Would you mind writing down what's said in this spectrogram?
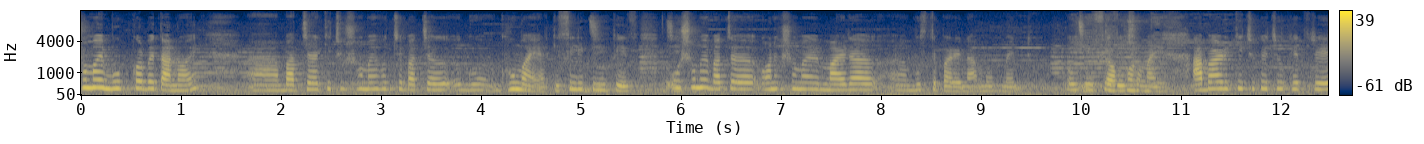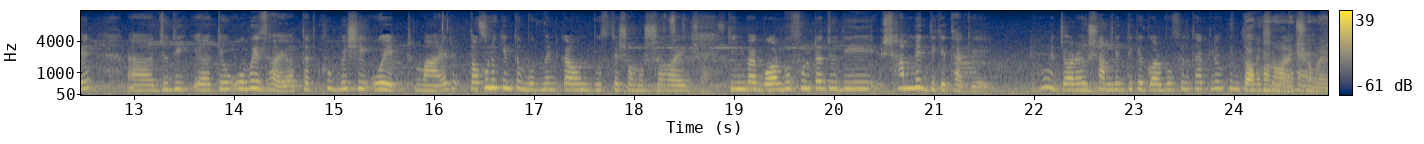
সময় মুভ করবে তা নয়। বাচ্চা কিছু সময় হচ্ছে বাচ্চা ঘুমায় আর কি স্লিপিং ফেস। ওই সময় বাচ্চা অনেক সময় মায়েরা বুঝতে পারে না মুভমেন্ট ওই সময়। আবার কিছু কিছু ক্ষেত্রে যদি কেউ ওবেজ হয় অর্থাৎ খুব বেশি ওয়েট মায়ের তখনও কিন্তু মুভমেন্ট কাউন্ট বুঝতে সমস্যা হয়। কিংবা গর্ভফুলটা যদি সামনের দিকে থাকে হ্যাঁ জরায়ু সামনের দিকে গর্ভফুল থাকলেও কিন্তু তখন অনেক হ্যাঁ, সময়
